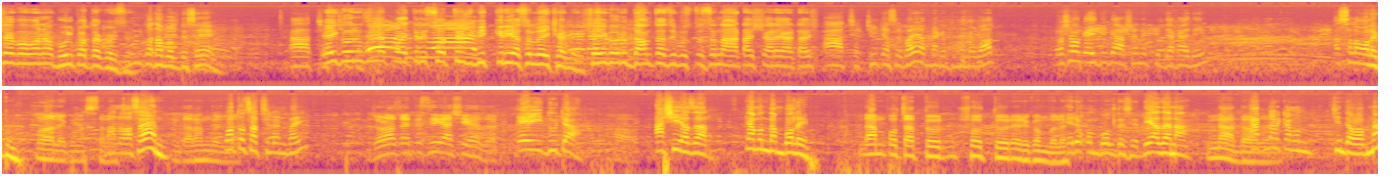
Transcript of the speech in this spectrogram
সে মানে ভুল কথা কইছে। ভুল কথা বলতেছে? আচ্ছা এই গরুগুলো পঁয়ত্রিশ ছত্রিশ বিক্রি আসলে এইখানে সেই গরুর দামটা যে বুঝতেছে না আঠাশ সাড়ে আঠাশ। আচ্ছা ঠিক আছে ভাই আপনাকে ধন্যবাদ। দর্শক এইদিকে আসেন একটু দেখায় দেই। আসসালামু আলাইকুম। ওয়ালাইকুম আসসালাম। ভালো আছেন? আলহামদুলিল্লাহ। কত চাচ্ছিলেন ভাই? জোড়া চাইতেছি আশি হাজার। এই দুইটা। আশি হাজার। কেমন দাম বলে? দাম পঁচাত্তর সত্তর এরকম বলে। এরকম বলতেছে দেয়া যায় না? না দেওয়া আপনার কেমন চিন্তা ভাবনা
